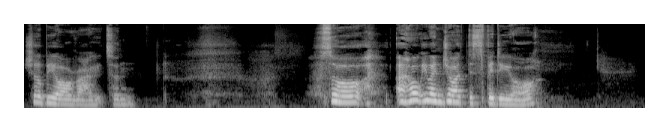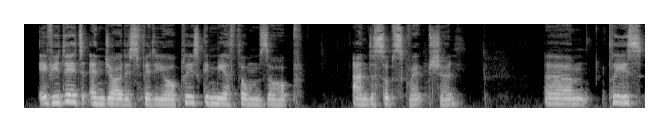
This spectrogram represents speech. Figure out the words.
she'll be all right. And so I hope you enjoyed this video. If you did enjoy this video, please give me a thumbs up and a subscription um, please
